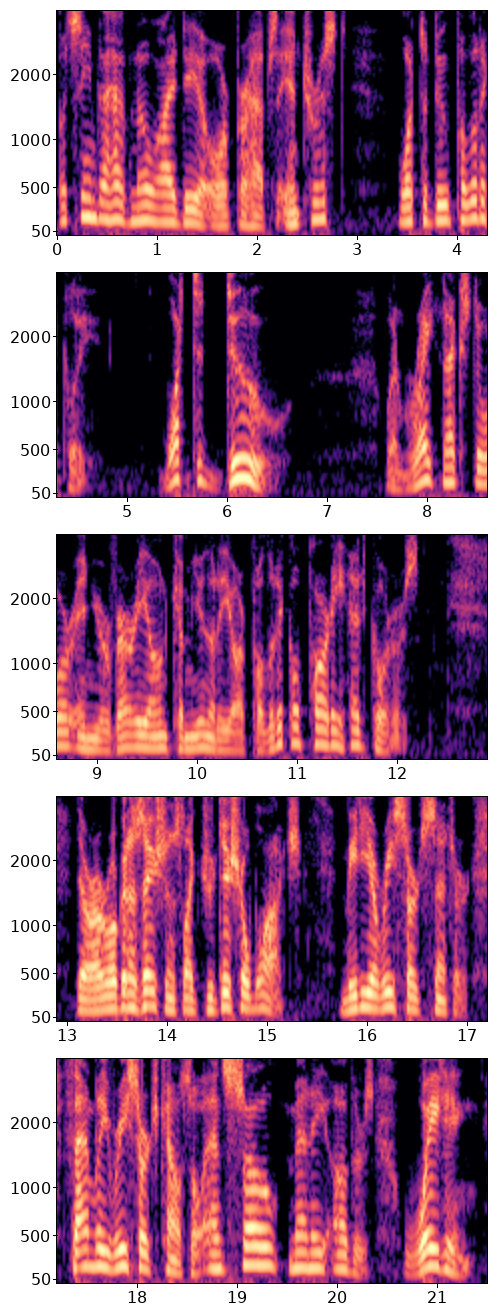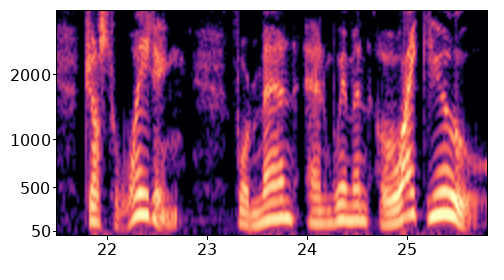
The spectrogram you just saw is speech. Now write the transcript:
but seem to have no idea or perhaps interest what to do politically. What to do? when right next door in your very own community are political party headquarters. There are organizations like Judicial Watch, Media Research Center, Family Research Council, and so many others waiting, just waiting for men and women like you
